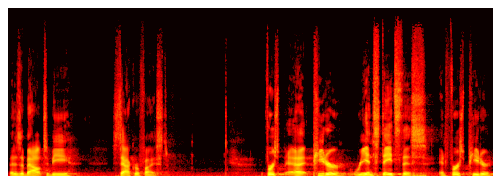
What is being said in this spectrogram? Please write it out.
that is about to be sacrificed. First uh, Peter reinstates this in First Peter. It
